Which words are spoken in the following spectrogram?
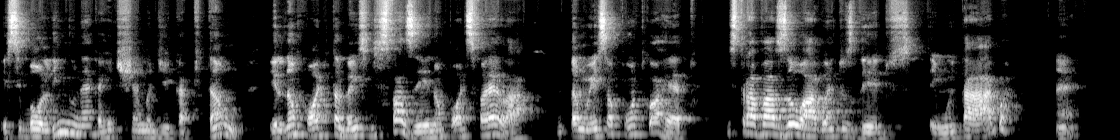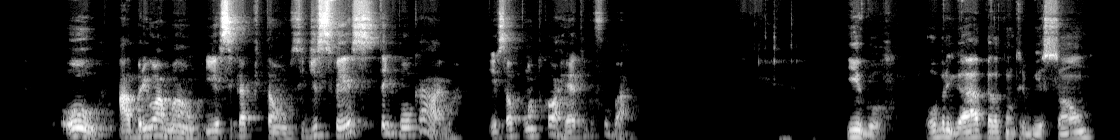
esse bolinho, né, que a gente chama de capitão, ele não pode também se desfazer, não pode esfarelar. Então, esse é o ponto correto. Extravasou água entre os dedos, tem muita água, né? Ou abriu a mão e esse capitão se desfez, tem pouca água. Esse é o ponto correto do fubá. Igor, obrigado pela contribuição,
